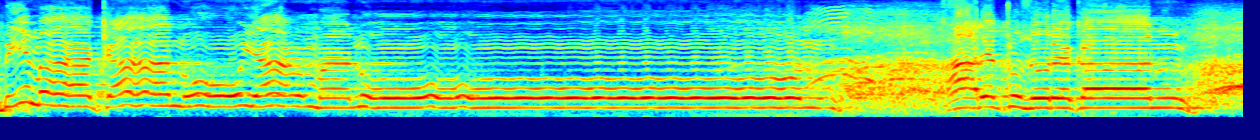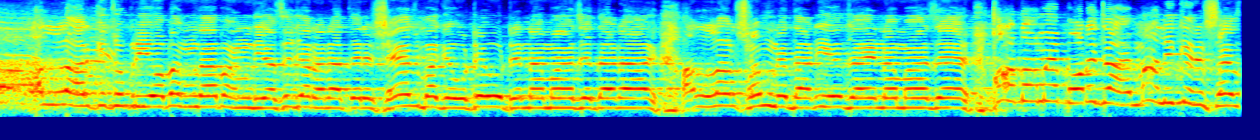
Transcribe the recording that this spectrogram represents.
بما كانوا يعملون. আর একটু জোরে কান। আল্লাহর কিছু প্রিয় বান্দা বান্দি আছে, যারা রাতের শেষ ভাগে উঠে উঠে নামাজে দাঁড়ায়। আল্লাহর সামনে দাঁড়িয়ে যায় নামাজে, কদমে পড়ে যায় মালিকের শেষ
